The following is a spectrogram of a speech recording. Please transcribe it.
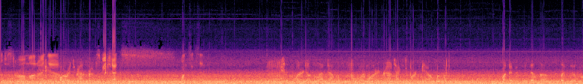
I'll just throw them on right now. More ridge ground approach. Speed checks, 167. Water Delta left Alpha 4, modern ground taxi Park View Alpha. One Delta, left Alpha 4,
